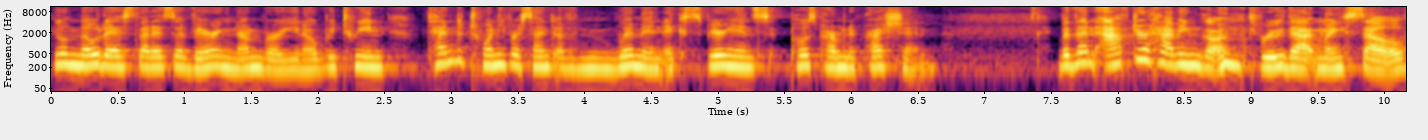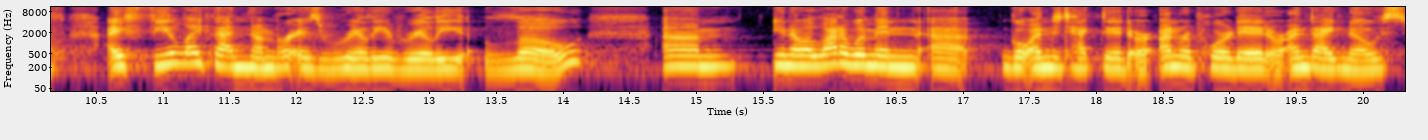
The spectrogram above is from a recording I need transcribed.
you'll notice that it's a varying number. You know, between 10 to 20% of women experience postpartum depression. But then after having gone through that myself, I feel like that number is really, really low. Um, you know, a lot of women uh, go undetected or unreported or undiagnosed.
